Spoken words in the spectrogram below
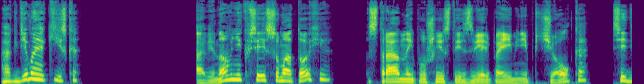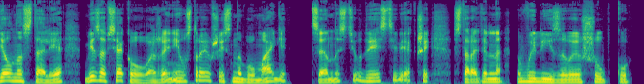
А где моя киска?» А виновник всей суматохи, странный пушистый зверь по имени Пчелка, сидел на столе, безо всякого уважения, устроившись на бумаге, ценностью в двести векшей, старательно вылизывая шубку.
